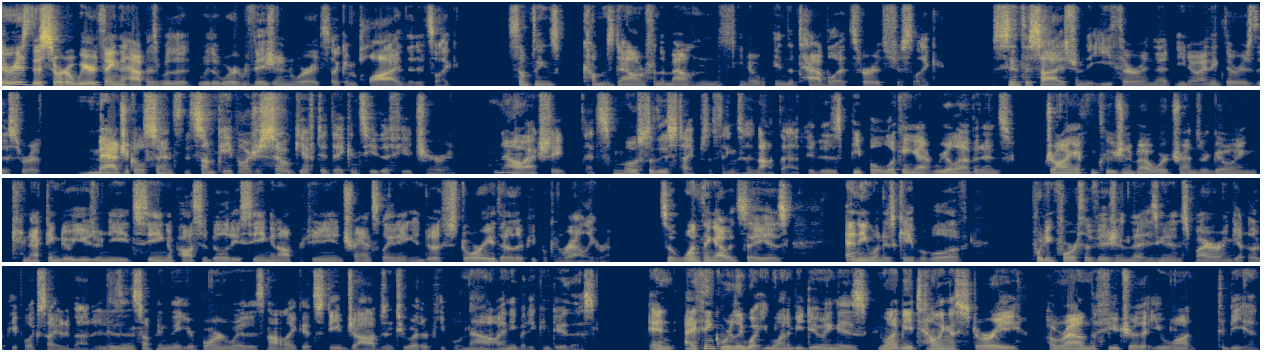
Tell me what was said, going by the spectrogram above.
there is this sort of weird thing that happens with the with the word vision where it's like implied that it's like something's comes down from the mountains, you know, in the tablets, or it's just like synthesized from the ether. And that, you know, I think there is this sort of magical sense that some people are just so gifted they can see the future. And no, actually, that's most of these types of things is not that. It is people looking at real evidence, drawing a conclusion about where trends are going, connecting to a user need, seeing a possibility, seeing an opportunity, and translating into a story that other people can rally around. So, one thing I would say is anyone is capable of putting forth a vision that is going to inspire and get other people excited about it. It isn't something that you're born with. It's not like it's Steve Jobs and two other people. No, anybody can do this. And I think really what you want to be doing is you want to be telling a story around the future that you want to be in.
